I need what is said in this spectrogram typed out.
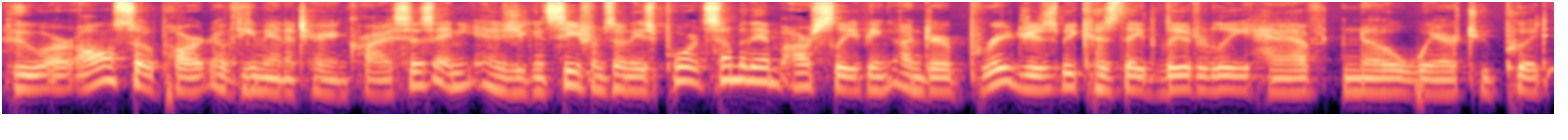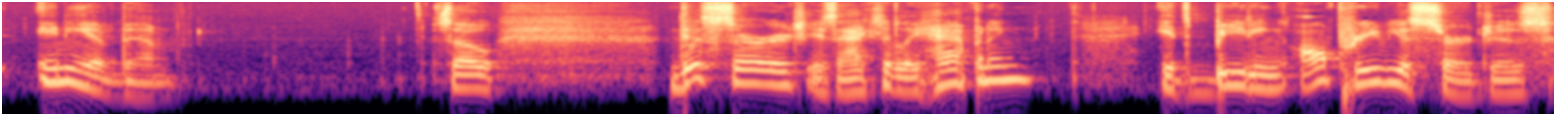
who are also part of the humanitarian crisis. And as you can see from some of these reports, some of them are sleeping under bridges because they literally have nowhere to put any of them. So this surge is actively happening. It's beating all previous surges,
